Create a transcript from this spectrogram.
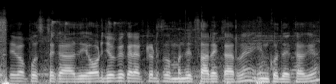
सेवा पुस्तक आदि, और जो भी कलेक्टर से संबंधित सारे कार्य हैं, इनको देखा गया।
